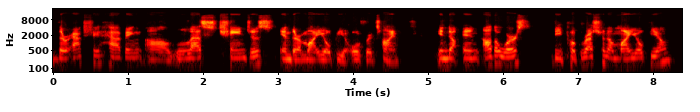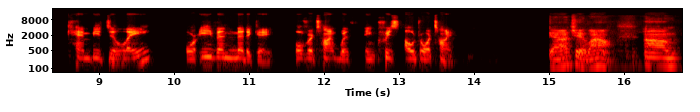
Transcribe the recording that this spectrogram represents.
they're actually having uh, less changes in their myopia over time. In, the, in other words, the progression of myopia can be delayed or even mitigate over time with increased outdoor time. Gotcha. Wow. Um,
